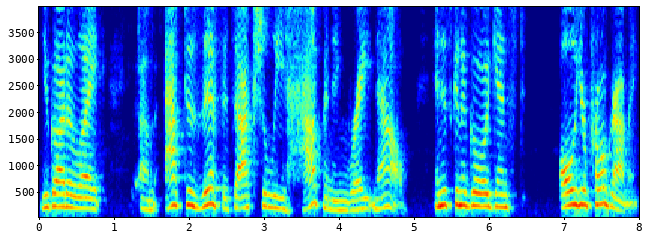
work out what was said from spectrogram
You got to like um, act as if it's actually happening right now. And it's going to go against all your programming.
